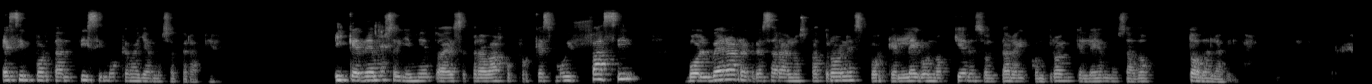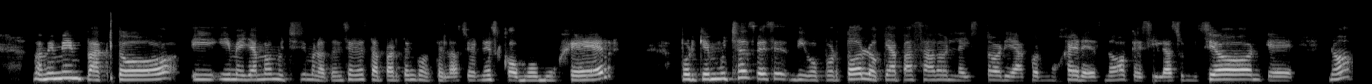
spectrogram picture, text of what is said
es importantísimo que vayamos a terapia y que demos seguimiento a ese trabajo porque es muy fácil volver a regresar a los patrones porque el ego no quiere soltar el control que le hemos dado toda la vida. A mí me impactó y, me llama muchísimo la atención esta parte en constelaciones como mujer, porque muchas veces, digo, por todo lo que ha pasado en la historia con mujeres, ¿no? Que si la sumisión, que ¿no?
